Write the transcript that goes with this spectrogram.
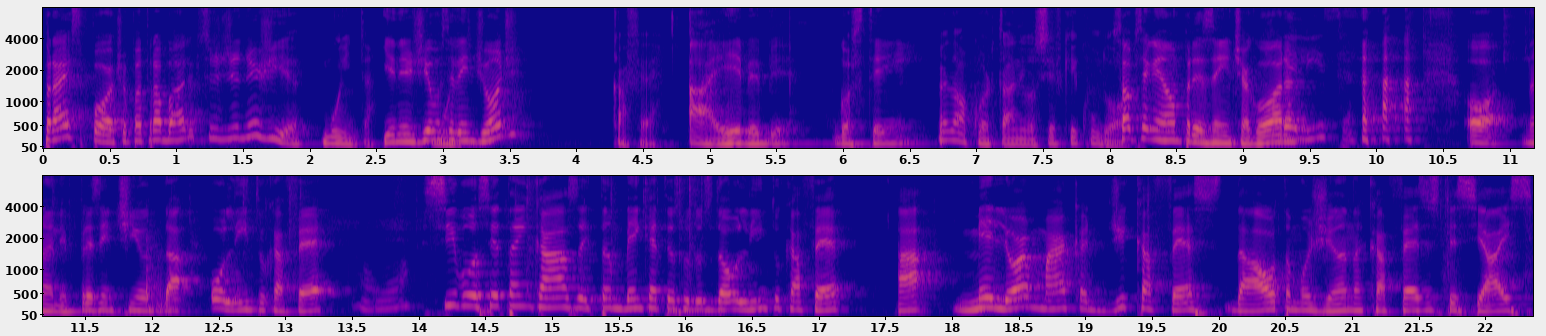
Pra esporte ou pra trabalho, precisa de energia. muita. E energia você Muito. vem de onde? Café. Aê, bebê. Gostei, hein? Vai dar uma cortada em você, fiquei com dó. Só pra você ganhar um presente agora. Delícia. Ó, Nani, presentinho da Olinto Café. Se você está em casa e também quer ter os produtos da Olinto Café, a melhor marca de cafés da Alta Mogiana, cafés especiais,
